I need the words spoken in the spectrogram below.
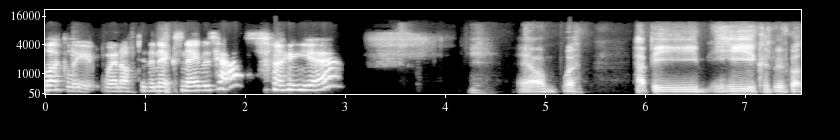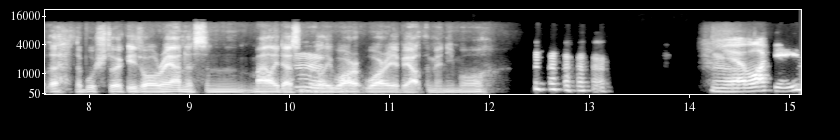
luckily it went off to the next neighbor's house. So yeah. Yeah, we're happy here because we've got the, the bush turkeys all around us, and Marley doesn't Mm. really wor- worry about them anymore. yeah, lucky.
